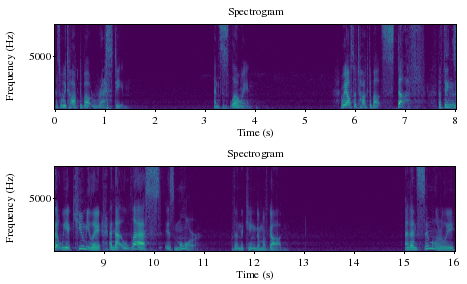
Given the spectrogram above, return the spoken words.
And so we talked about resting and slowing. We also talked about stuff, the things that we accumulate, and that less is more within the kingdom of God. And then similarly,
